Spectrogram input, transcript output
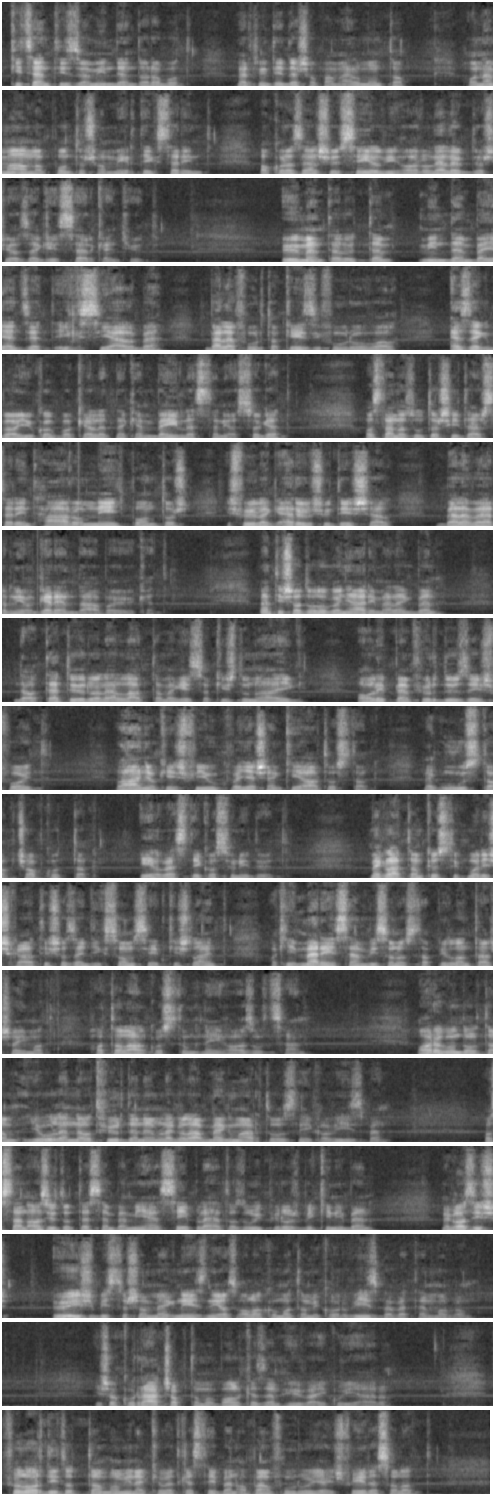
kicentizve minden darabot, mert mint édesapám elmondta, ha nem állnak pontosan mérték szerint, akkor az első szélvihar lelögdösi az egész szerkentyűt. Ő ment előttem, minden bejegyzett X jelbe belefúrt a kézifúróval, Ezekbe a lyukakba kellett nekem beilleszteni a szöget, aztán az utasítás szerint három-négy pontos és főleg erős ütéssel beleverni a gerendába őket. Ment is a dolog a nyári melegben, de a tetőről elláttam egész a kis Dunáig, ahol éppen fürdőzés folyt, lányok és fiúk vegyesen kiáltoztak, meg úztak, csapkodtak, élvezték a szünidőt. Megláttam köztük Mariskát is, az egyik szomszéd kislányt, aki merészen viszonozta pillantásaimat, ha találkoztunk néha az utcán. Arra gondoltam, jó lenne ott fürdenem, legalább megmártóznék a vízben. Aztán az jutott eszembe, milyen szép lehet az új piros bikiniben, meg az is, ő is biztosan megnézni az alakomat, amikor vízbe vetem magam. És akkor rácsaptam a bal kezem hűvájkujjára. Fölordítottam, aminek következtében apám fúrója is félre szaladt,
